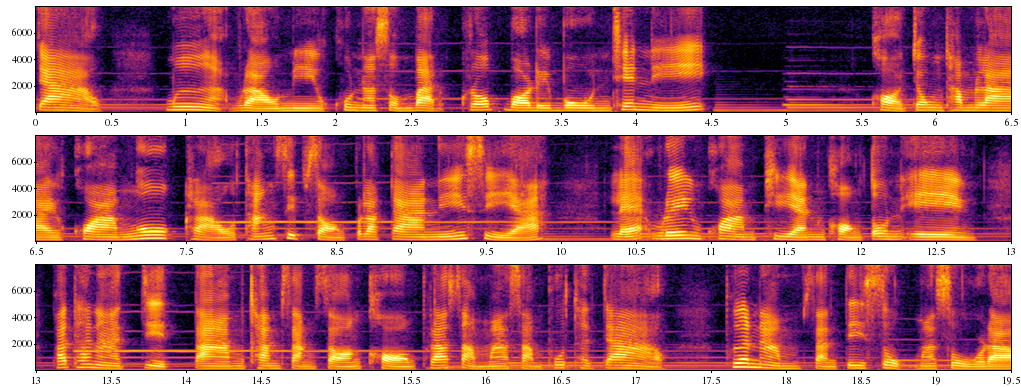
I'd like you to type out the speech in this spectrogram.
เจ้า เมื่อเรามีคุณสมบัติครบบริบูรณ์เช่นนี้ ขอจงทำลายความโง่เขลาทั้ง 12 ประการนี้เสีย และเร่งความเพียรของตนเอง พัฒนาจิตตามคำสั่งสอนของพระสัมมาสัมพุทธเจ้า เพื่อนำสันติสุขมาสู่เรา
